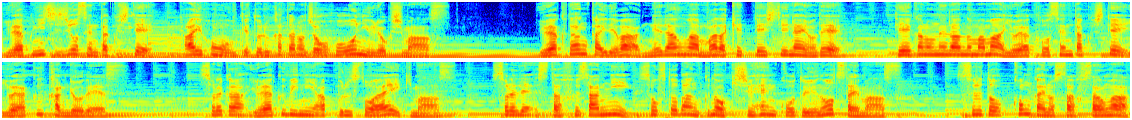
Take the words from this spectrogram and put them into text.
予約日時を選択して iPhone を受け取る方の情報を入力します。予約段階では値段はまだ決定していないので定価の値段のまま予約を選択して予約完了です。それから予約日に Apple Store へ行きます。それでスタッフさんにソフトバンクの機種変更というのを伝えます。すると今回のスタッフさんは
